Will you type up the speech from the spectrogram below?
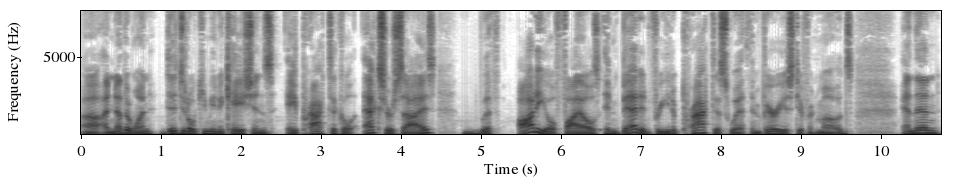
Uh, another one, Digital Communications, a practical exercise with audio files embedded for you to practice with in various different modes. And then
